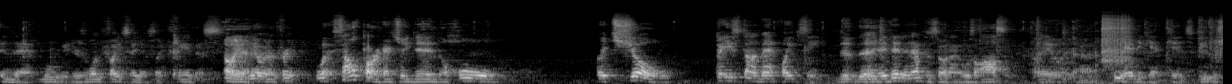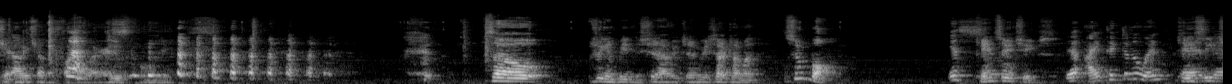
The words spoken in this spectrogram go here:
in that movie. There's one fight scene that's like famous. Oh, yeah. You know what I'm trying- What South Park actually did a whole like show based on that fight scene. Did They, they? did an episode on it. It was awesome. Anyway, Yeah. two handicapped kids beating the shit out of each other. Fucking hilarious. Too funny. so, speaking of beating the shit out of each other, we started talking about the Super Bowl. Yes. Kansas City Chiefs. Yeah, I picked them to win. Kansas City and,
